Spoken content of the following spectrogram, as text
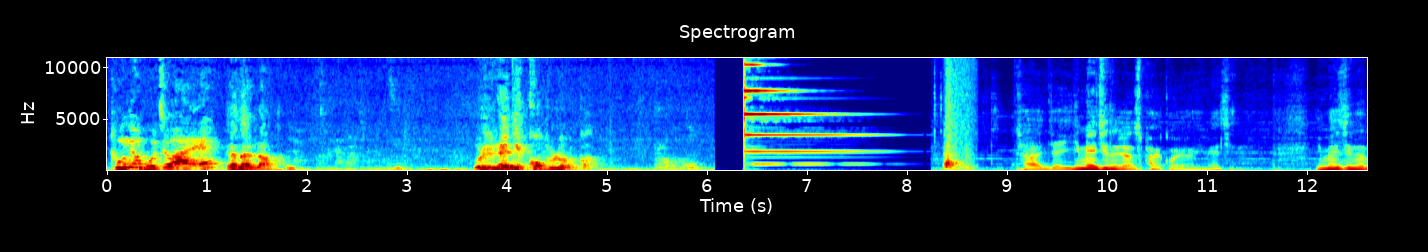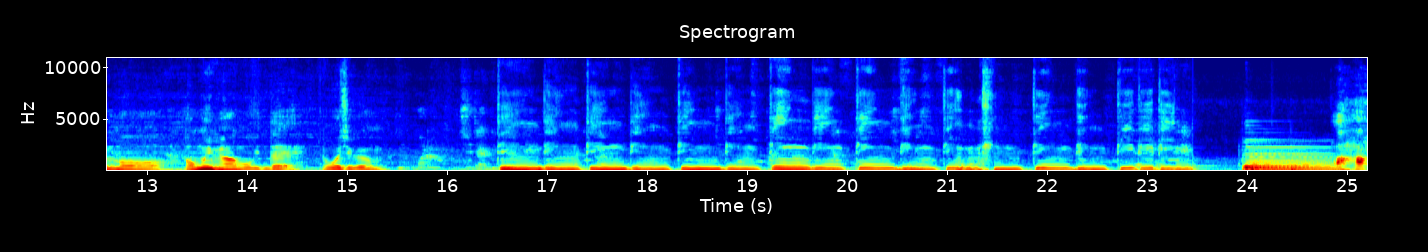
동요 뭐 좋아해? 해날라. 우리 레디코 불러볼까? 자 이제 이매진을 연습할 거예요. 이매진. 이매진은 뭐 너무 유명한 곡인데 요거 지금 띵띵 띵띵 띵띵 띵띵 띵띵 띵띵 띵띵 띠디딩 아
